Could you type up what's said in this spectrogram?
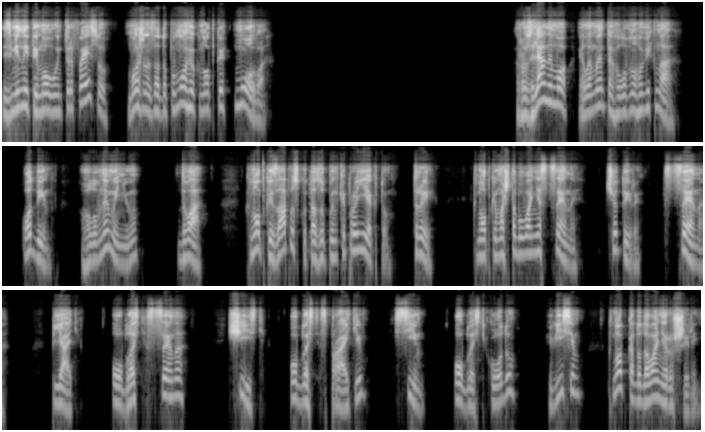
Змінити мову інтерфейсу можна за допомогою кнопки Мова. Розглянемо елементи головного вікна. 1. Головне меню. 2. Кнопки запуску та зупинки проєкту. 3. Кнопки масштабування сцени. 4. Сцена. 5. Область сцена. 6. Область спрайтів. 7. Область коду. 8. Кнопка додавання розширень.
